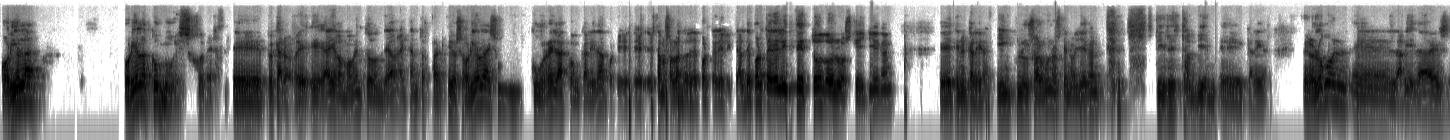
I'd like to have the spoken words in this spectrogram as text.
Oriola Oriola, ¿cómo es? Joder. Eh, pero claro, eh, eh, ha llegado un momento donde ahora hay tantos partidos. Oriola es un currela con calidad, porque estamos hablando de deporte de élite. Al deporte de élite, todos los que llegan tienen calidad. Incluso algunos que no llegan tienen también calidad. Pero luego en, la vida es,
